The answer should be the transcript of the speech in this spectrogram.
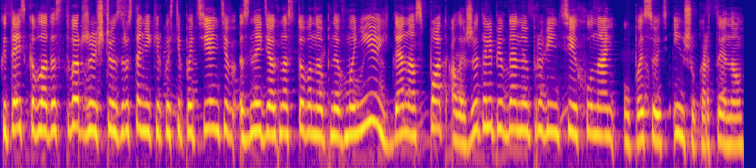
Китайська влада стверджує, що зростання кількості пацієнтів з недіагностованою пневмонією йде на спад, але жителі південної провінції Хунань описують іншу картину.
